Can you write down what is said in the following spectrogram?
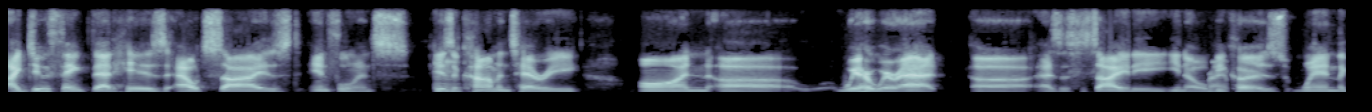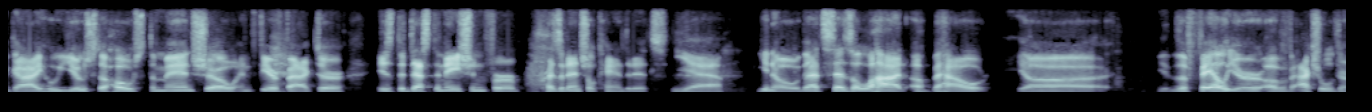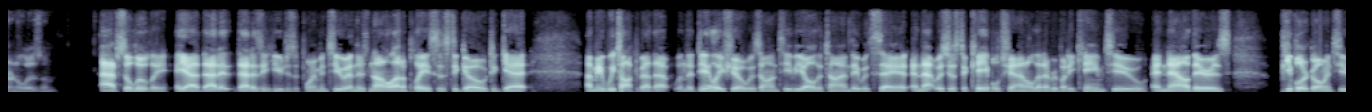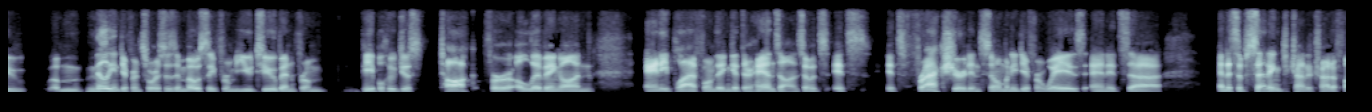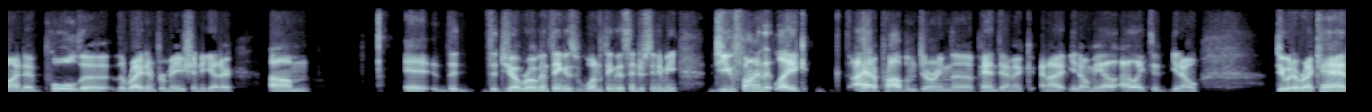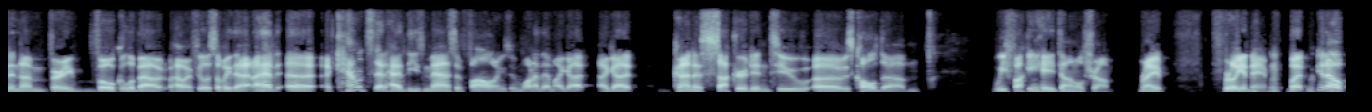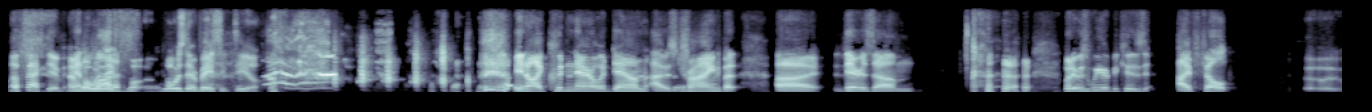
I do think that his outsized influence is Mm. a commentary on uh, where we're at uh, as a society, you know, Right. because when the guy who used to host the Man Show and Fear Factor is the destination for presidential candidates, Yeah, you know, that says a lot about uh, the failure of actual journalism. Absolutely. Yeah, that is that is a huge disappointment too. And there's not a lot of places to go to get. I mean, we talked about that when the Daily Show was on TV all the time. They would say it, and that was just a cable channel that everybody came to. And now there's people are going to a million different sources, and mostly from YouTube and from people who just talk for a living on any platform they can get their hands on. So it's it's it's fractured in so many different ways, and it's uh and it's upsetting to kind of try to find a pull the the right information together. Um, it, the the Joe Rogan thing is one thing that's interesting to me. Do you find that like I had a problem during the pandemic, and I, you know, me, I, I like to, you know, do whatever I can, and I'm very vocal about how I feel and stuff like that. I had uh, accounts that had these massive followings, and one of them I got I got kind of suckered into. Uh, it was called um, "We Fucking Hate Donald Trump," right? Brilliant name, but you know, effective And, and, what, a lot they- of what, was their basic deal? you know, I couldn't narrow it down. I was trying, but uh, there's um, but it was weird because I felt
